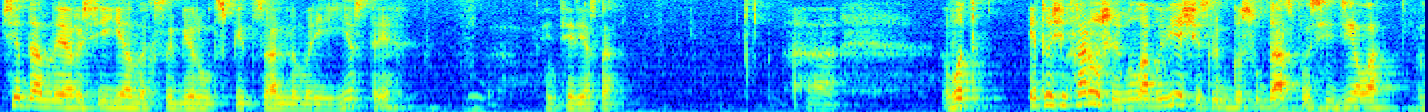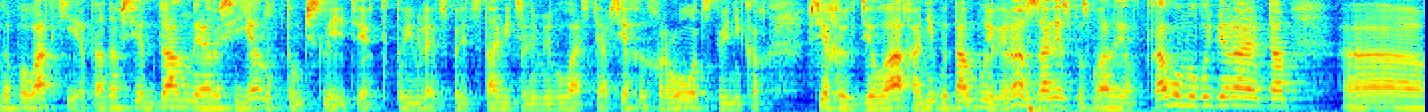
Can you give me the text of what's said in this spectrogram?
Все данные о россиянах соберут в специальном реестре. Интересно. А, вот это очень хорошая была бы вещь, если бы государство сидело на поводке. Тогда все данные о россиянах, в том числе и тех, кто является представителями власти, о всех их родственниках, всех их делах, они бы там были. Раз залез, посмотрел, кого мы выбираем там э,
